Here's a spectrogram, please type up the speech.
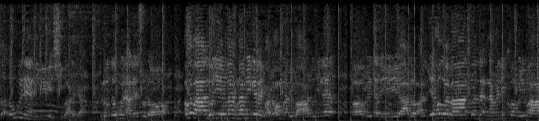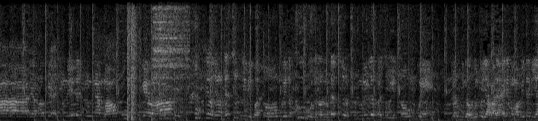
တော့သုံးဝင်တဲ့နီးလေးတွေရှိပါတယ်ဗျဘယ်လိုသုံးဝင်တာလဲဆိုတော့ဟုတ်ကဲ့ပါလူကြီးမှမှတ်ပြီးခဲ့လိုက်ပါနော်မှတ်ပြီးပါလူကြီးနဲ့ အာပိတ်သက်တွေအားလုံးအကျေဟုတ်ကဲ့ပါတွက်လက်နာမည်လေးခေါ်ပေးပါတဲ့ဟုတ်ကဲ့အညွန်လေးတဲ့လူနဲ့မောင်းဘူးဟုတ်ကဲ့ပါအဲ့တော့ကျွန်တော်လက်စွပ်လေးတွေပေါ့သုံးခွေတစ်ခုကိုကျွန်တော်တို့လက်စွပ်ထူထူလေးလုပ်မယ်ဆိုရင်သုံးခွင်လုပ်ပြီးတော့ဝေးလို့ရပါတယ်အဲ့ဒီမှာမပိတ်သက်တွေက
